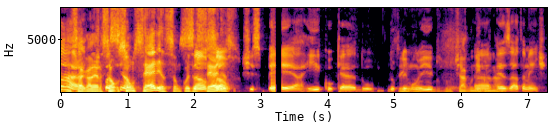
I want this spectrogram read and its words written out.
Cara, essa galera, tipo são, assim, são sérias? São coisas são, sérias? São. XP, a Rico, que é do, do Sim, Primo Rico. Do, do Thiago Negro, Ah, né? Exatamente.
